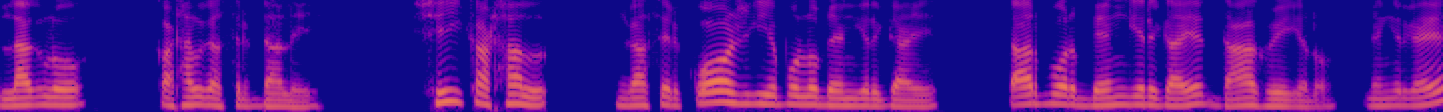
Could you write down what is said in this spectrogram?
লাগল কাঁঠাল গাছের ডালে। সেই কাঁঠাল গাছের কষ গিয়ে পড়ল ব্যাঙের গায়ে। তারপর ব্যাঙের গায়ে দাগ হয়ে গেল। ব্যাঙের গায়ে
